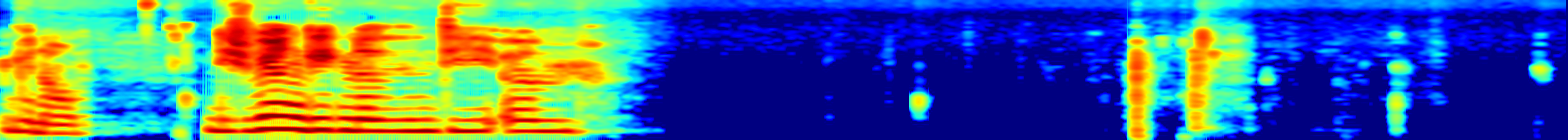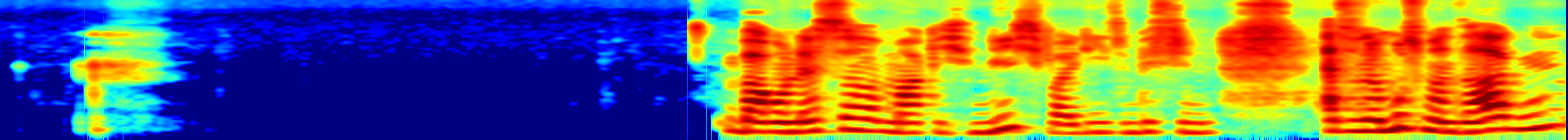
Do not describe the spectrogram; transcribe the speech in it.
Genau. Die schweren Gegner sind die, ähm Baronessa mag ich nicht, weil die ist ein bisschen. Also da muss man sagen,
